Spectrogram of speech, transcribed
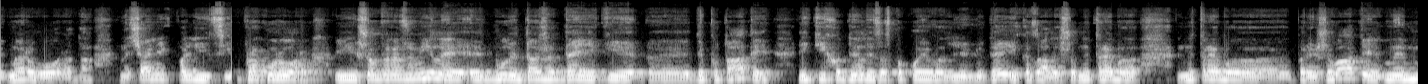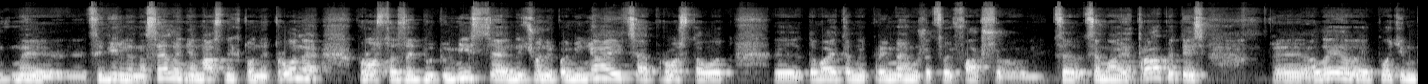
е, мер города, начальник поліції, прокурор. І щоб ви розуміли, е, були навіть деякі е, депутати, які ходили, заспокоювали людей казали, що не треба, не треба переживати. Ми, ми цивільне населення, нас ніхто не троне, просто зайдуть у місце, нічого не поміняється. Просто от е, давайте ми приймемо вже цей факт, що це, це має трапитись. Е, Але потім,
